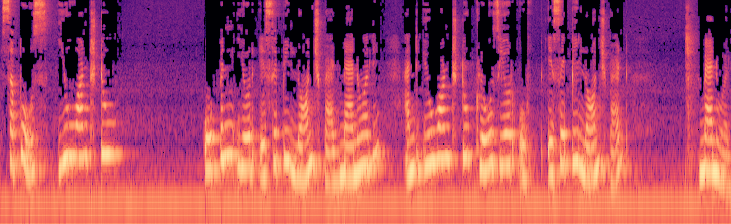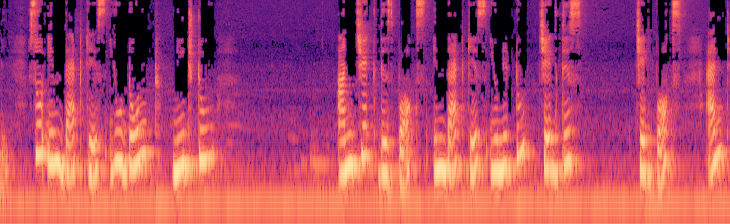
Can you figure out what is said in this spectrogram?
suppose you want to open your SAP Launchpad manually and you want to close your SAP Launchpad manually. So in that case, you don't need to uncheck this box. In that case, you need to check this checkbox and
